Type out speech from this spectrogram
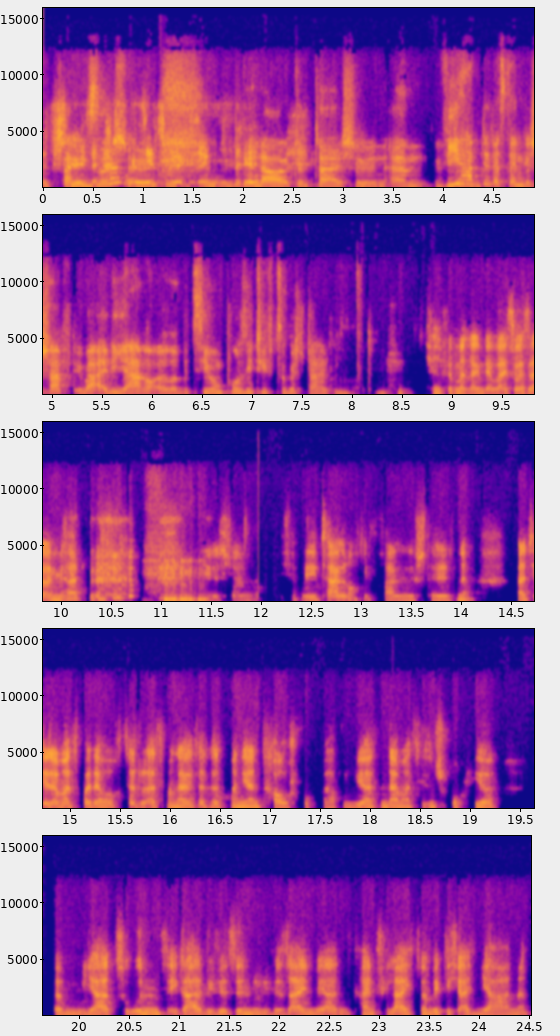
Das Fand ich so schön. Genau, total schön. Ähm, wie mhm. habt ihr das denn geschafft, über all die Jahre eure Beziehung positiv zu gestalten? Ich würde mal sagen, der weiß, was er an mir hat. Ne? nee, ich habe mir die Tage noch die Frage gestellt. Ne? Man hat ja damals bei der Hochzeit oder als man geheiratet hat, hat man ja einen Trauspruch gehabt. Und wir hatten damals diesen Spruch hier, ähm, Ja zu uns, egal wie wir sind und wie wir sein werden, kein Vielleicht, sondern wirklich ein Ja. Ne?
